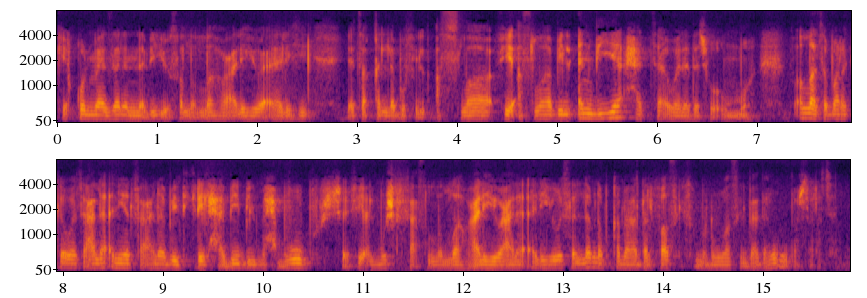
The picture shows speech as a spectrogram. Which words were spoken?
كيقول ما زال النبي صلى الله عليه وآله يتقلب في الأصلاب في أصلاب الأنبياء حتى ولدته أمه. فالله تبارك وتعالى أن ينفعنا بذكر الحبيب المحبوب الشفيع المشفع صلى الله عليه وعلى آله وسلم. نبقى مع هذا الفاصل ثم نواصل بعده مباشرة.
